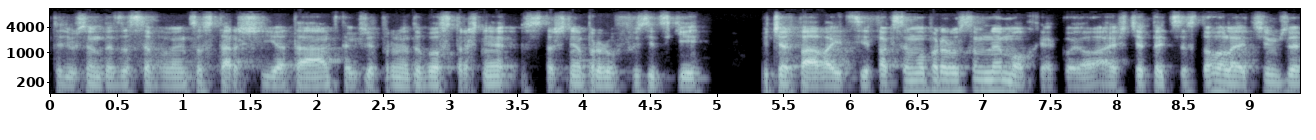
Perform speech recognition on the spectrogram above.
teď už jsem teď zase o něco starší a tak, takže pro mě to bylo strašně, strašně opravdu fyzicky vyčerpávající. Fakt jsem opravdu jsem nemohl, jako jo, a ještě teď se z toho léčím, že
